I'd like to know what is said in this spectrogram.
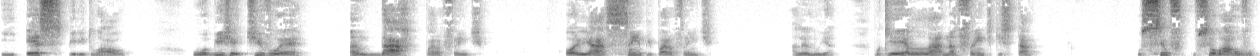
e espiritual, o objetivo é andar para frente, olhar sempre para frente. Aleluia porque é lá na frente que está o seu, o seu alvo.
